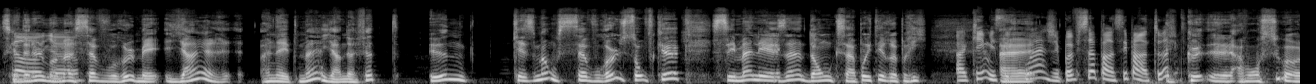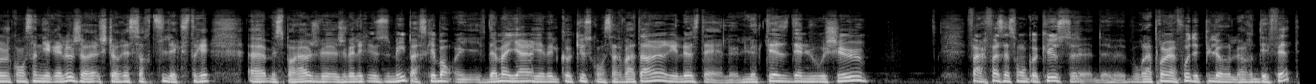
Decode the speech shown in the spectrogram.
Ce qui a donné un y moment savoureux. Mais hier, honnêtement, il en a fait une quasiment aussi savoureuse, sauf que c'est malaisant, donc ça n'a pas été repris. OK, mais c'est Euh, quoi? J'ai pas vu ça passer pendant tout. Écoute, euh, avant su qu'on s'en irait là, je, je t'aurais sorti l'extrait. Euh, mais c'est pas grave, je vais, je vais le résumer parce que, bon, évidemment, hier, il y avait le caucus conservateur et là, c'était le, le test d'Andrew Scheer faire face à son caucus euh, de- pour la première fois depuis leur, leur défaite.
